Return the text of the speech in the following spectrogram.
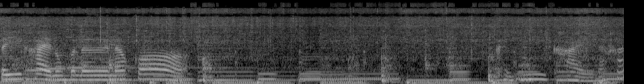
ตีไข่ลงไปเลยแล้วก็ ไข่นะคะ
